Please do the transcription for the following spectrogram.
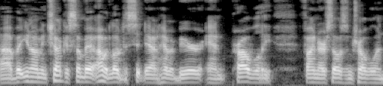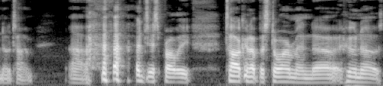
Uh, but you know, I mean, Chuck is somebody I would love to sit down have a beer and probably find ourselves in trouble in no time. Uh, just probably talking up a storm, and uh, who knows.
